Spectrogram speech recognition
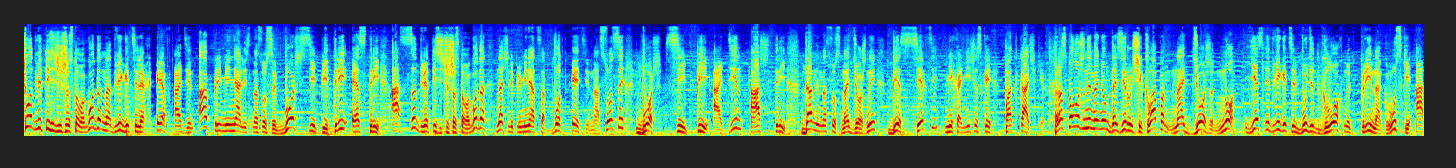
До 2006 года на двигателях F1A применялись насосы Bosch CP3S3, а с 2006 года начали применяться вот эти насосы Bosch CP1H3. Данный насос надежный, без секций механической подкачки. Расположенный на нем дозирующий клапан надежен, но если двигатель будет глохнуть при нагрузке, а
